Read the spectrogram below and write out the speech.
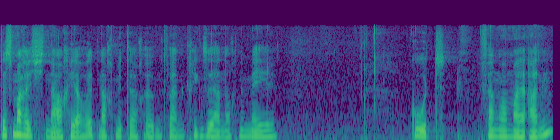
Das mache ich nachher, heute Nachmittag irgendwann. Kriegen Sie ja noch eine Mail. Gut, fangen wir mal an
